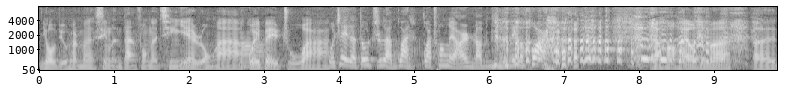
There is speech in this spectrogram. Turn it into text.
有比如说什么性冷淡风的琴叶榕啊、龟背竹啊，我这个都只敢挂挂窗帘儿，你知道吗？你的那个画儿。然后还有什么呃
